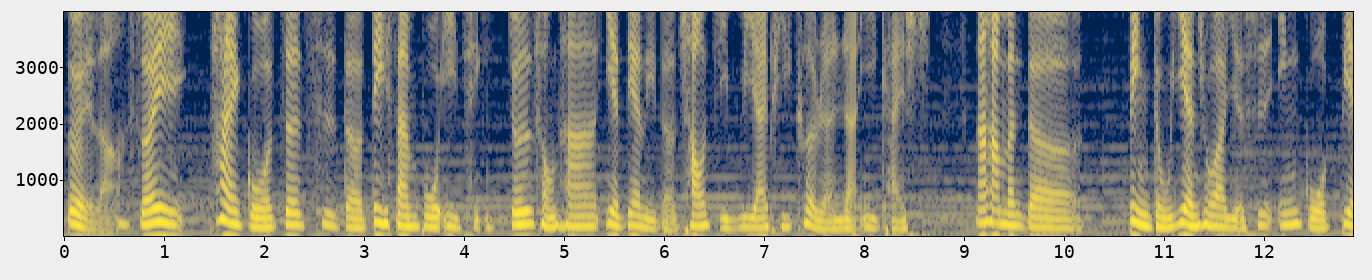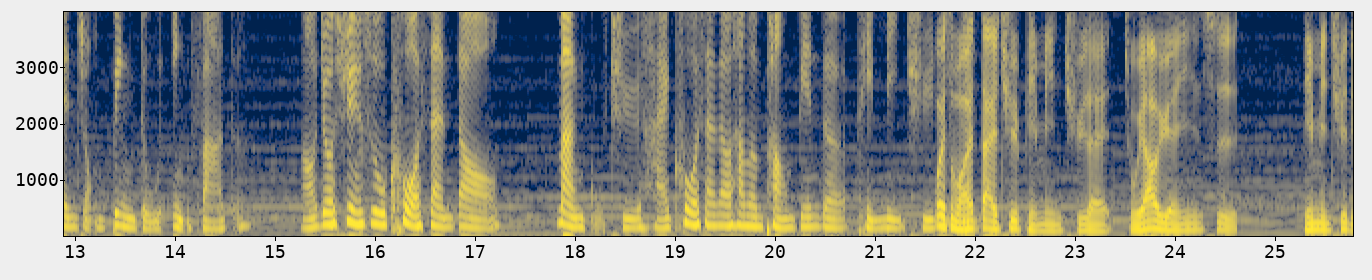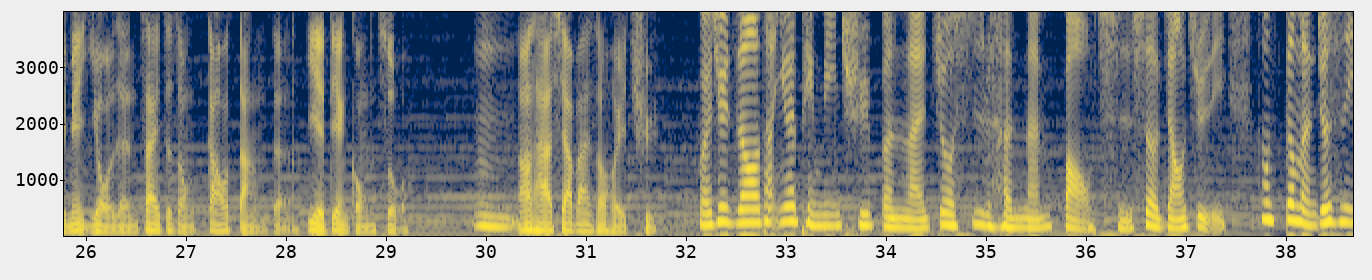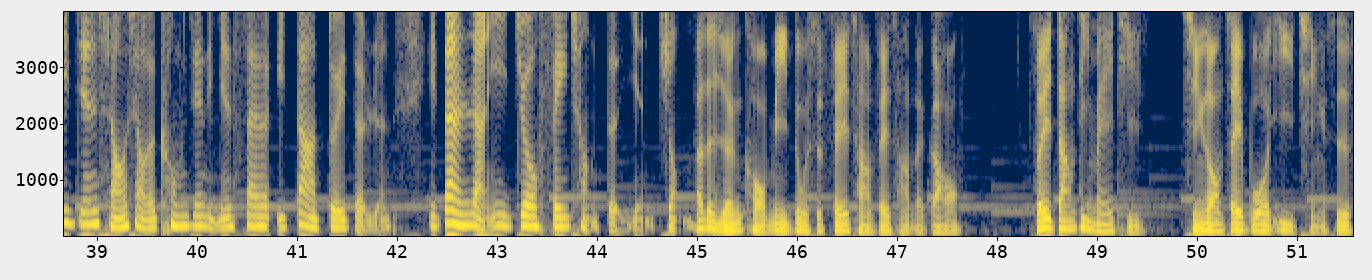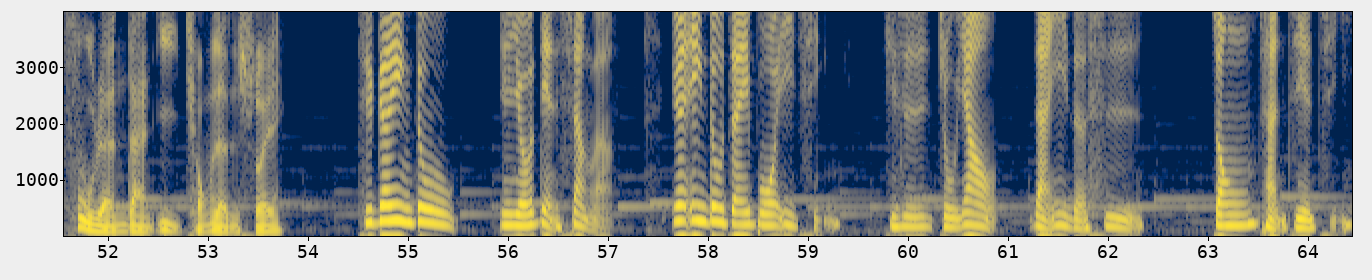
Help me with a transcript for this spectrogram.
对啦，所以泰国这次的第三波疫情，就是从他夜店里的超级 VIP 客人染疫开始。那他们的病毒验出来也是英国变种病毒引发的，然后就迅速扩散到曼谷区，还扩散到他们旁边的贫民区。为什么会带去贫民区嘞？主要原因是。贫民区里面有人在这种高档的夜店工作，嗯，然后他下班的时候回去，回去之后，他因为贫民区本来就是很难保持社交距离，他们根本就是一间小小的空间里面塞了一大堆的人，一旦染疫就非常的严重，它的人口密度是非常非常的高，所以当地媒体形容这一波疫情是富人染疫，穷人衰。其实跟印度也有点像啦，因为印度这一波疫情，其实主要染疫的是中产阶级。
